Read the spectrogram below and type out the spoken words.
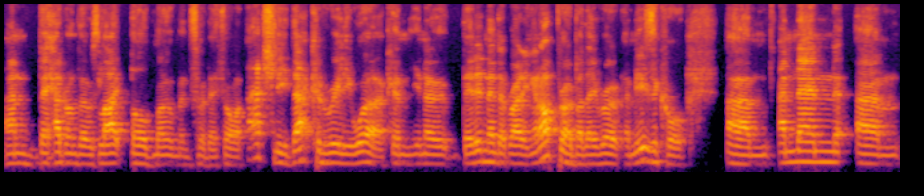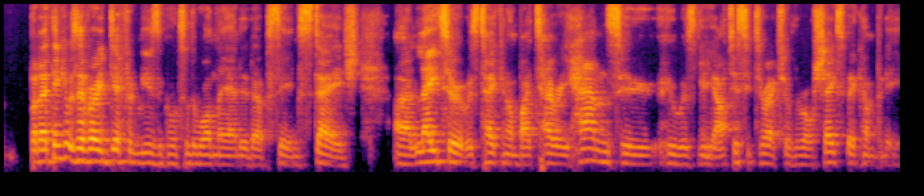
And they had one of those light bulb moments where they thought, actually, that could really work. And, you know, they didn't end up writing an opera, but they wrote a musical. Um, and then, um, but I think it was a very different musical to the one they ended up seeing staged. Uh, later, it was taken on by Terry Hands, who who was the mm. artistic director of the Royal Shakespeare Company,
